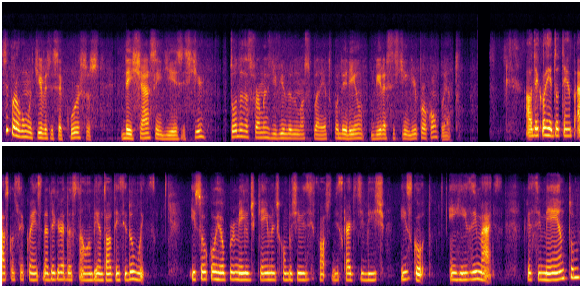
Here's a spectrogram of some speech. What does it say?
Se por algum motivo esses recursos deixassem de existir, todas as formas de vida do nosso planeta poderiam vir a se extinguir por completo. Ao decorrer do tempo, as consequências da degradação ambiental têm sido muitas. Isso ocorreu por meio de queima de combustíveis e fósseis, descarte de lixo e esgoto em rios e mares, crescimento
